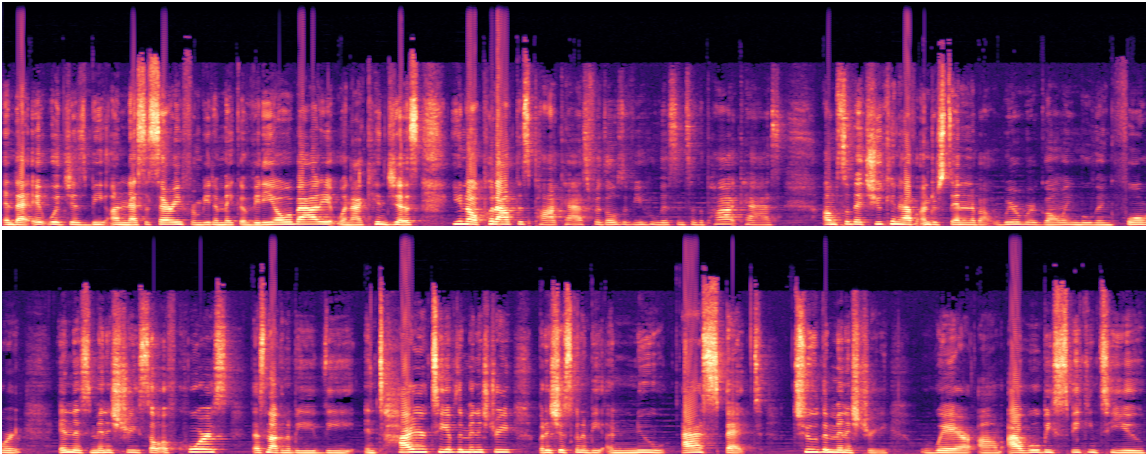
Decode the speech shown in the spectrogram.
and that it would just be unnecessary for me to make a video about it when I can just, you know, put out this podcast for those of you who listen to the podcast um, so that you can have understanding about where we're going moving forward in this ministry. So, of course, that's not going to be the entirety of the ministry, but it's just going to be a new aspect to the ministry where um, I will be speaking to you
